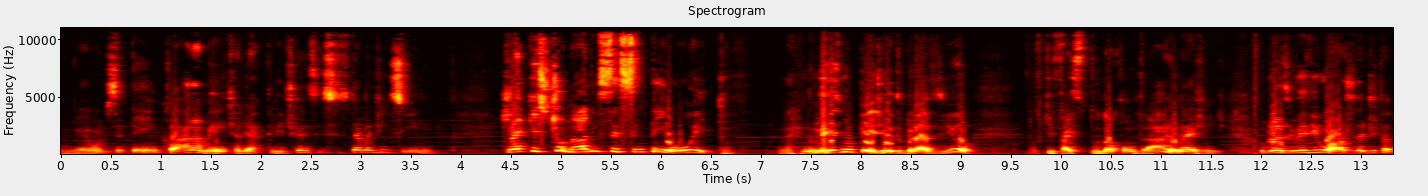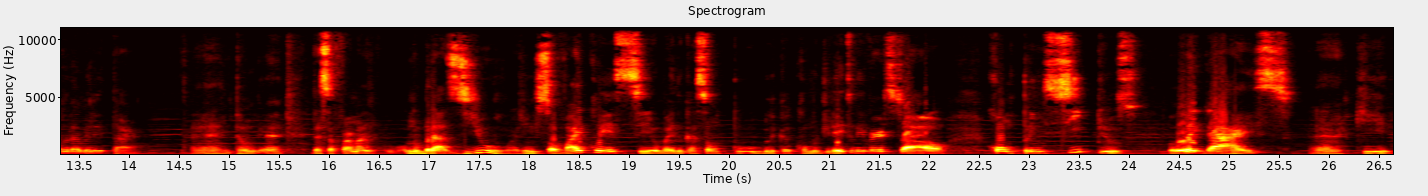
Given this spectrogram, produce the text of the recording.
né, onde você tem claramente ali a crítica a esse sistema de ensino, que é questionado em 68. Né? No mesmo período do Brasil, que faz tudo ao contrário, né, gente? O Brasil vivia o auge da ditadura militar. É, então, é, dessa forma, no Brasil, a gente só vai conhecer uma educação pública como direito universal, com princípios legais é, que,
